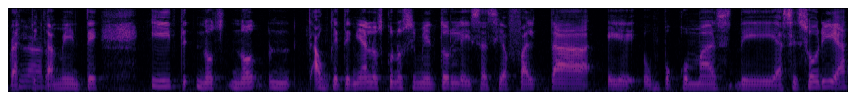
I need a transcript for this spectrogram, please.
prácticamente y no, aunque tenían los conocimientos, les hacía falta eh, un poco más de asesoría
